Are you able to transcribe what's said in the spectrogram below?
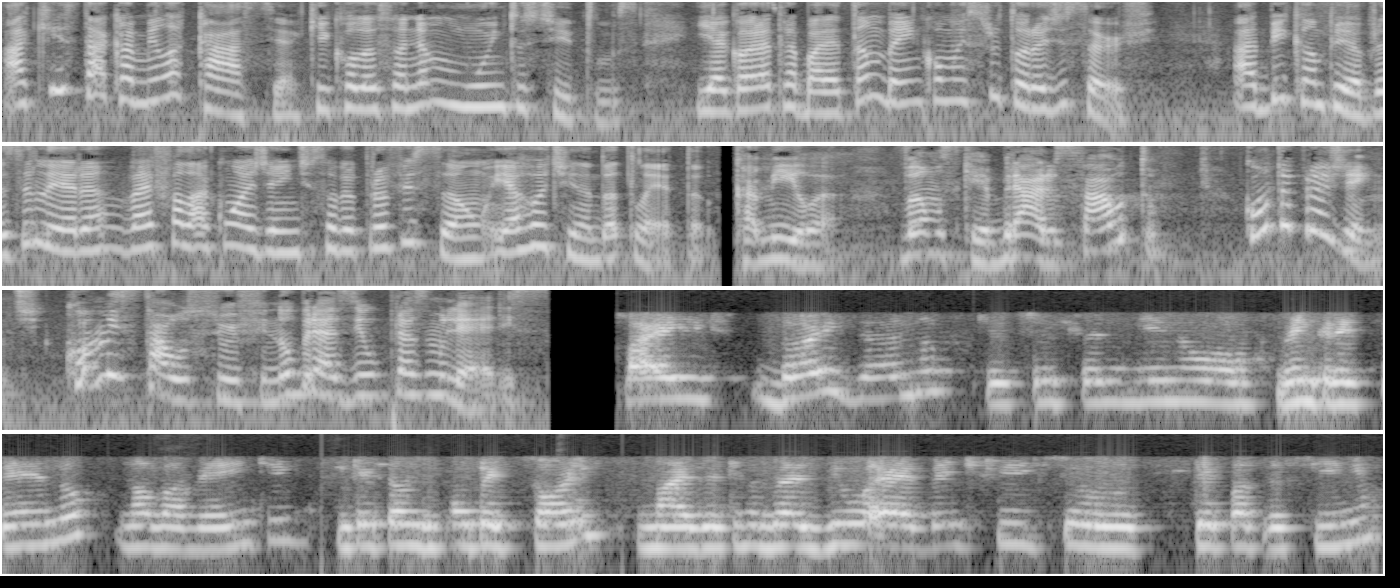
Aqui está a Camila Cássia, que coleciona muitos títulos e agora trabalha também como instrutora de surf a bicampeã brasileira vai falar com a gente sobre a profissão e a rotina do atleta. Camila, vamos quebrar o salto? Conta pra gente, como está o surf no Brasil para as mulheres? Faz dois anos que o surf feminino vem crescendo novamente em questão de competições, mas aqui no Brasil é bem difícil ter patrocínio.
